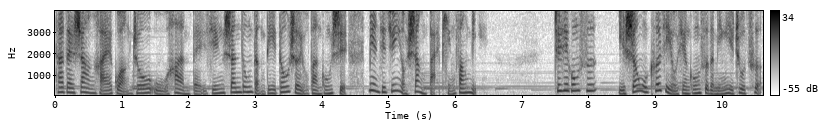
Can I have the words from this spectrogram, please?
他在上海、广州、武汉、北京、山东等地都设有办公室，面积均有上百平方米。这些公司以生物科技有限公司的名义注册，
